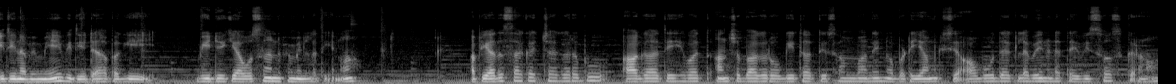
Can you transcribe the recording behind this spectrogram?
ඉතින් අපි මේ විදියට අපගේ වීඩියක අවසාන පැමිල්ල තියෙනවා අපි අද සාකච්ඡා කරපු ආගාතය හෙවත් අංශභාග රෝගී තත්වය සම්බන්ධයෙන් ඔබට යම් කිසි අවබෝධයක් ලැබෙනට ඇතයි විශ්වාස කරනවා.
